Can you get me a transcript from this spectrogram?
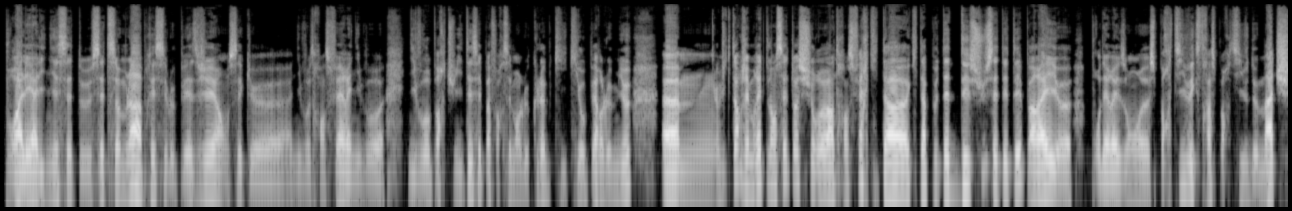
pour aller aligner cette, cette somme-là. Après, c'est le PSG, hein. on sait que euh, niveau transfert et niveau, niveau opportunité, c'est pas forcément le club qui, qui opère le mieux. Euh, Victor, j'aimerais te lancer toi sur euh, un transfert qui t'a peut-être déçu cet été, pareil euh, pour des raisons sportives, extra-sportives, de match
